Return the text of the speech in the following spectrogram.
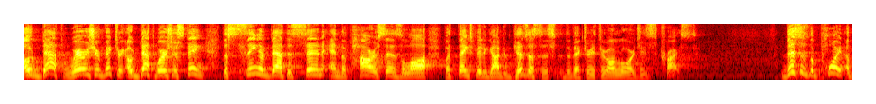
O death, where is your victory? O death, where is your sting? The sting of death is sin, and the power of sin is the law. But thanks be to God who gives us this, the victory through our Lord Jesus Christ. This is the point of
